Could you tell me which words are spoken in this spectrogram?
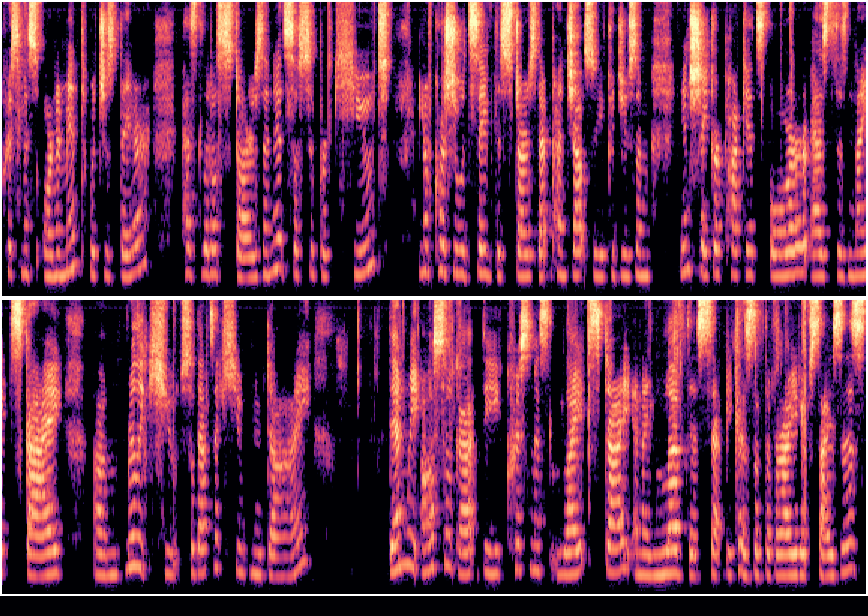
Christmas ornament, which is there. Has little stars in it, so super cute. And of course you would save the stars that punch out so you could use them in shaker pockets or as the night sky. Um, really cute. So that's a cute new die. Then we also got the Christmas lights die, and I love this set because of the variety of sizes.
